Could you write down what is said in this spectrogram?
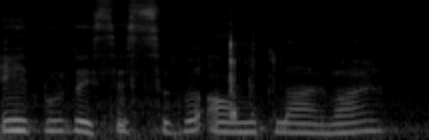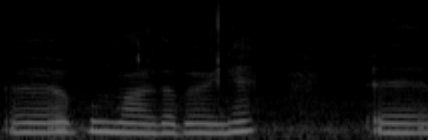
Evet burada ise sıvı allıklar var. Ee, bunlar da böyle e,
